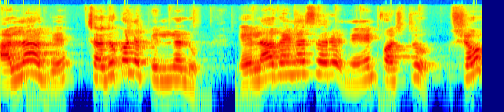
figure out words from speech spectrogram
అలాగే చదువుకున్న పిల్లలు ఎలాగైనా సరే నేను ఫస్ట్ షో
